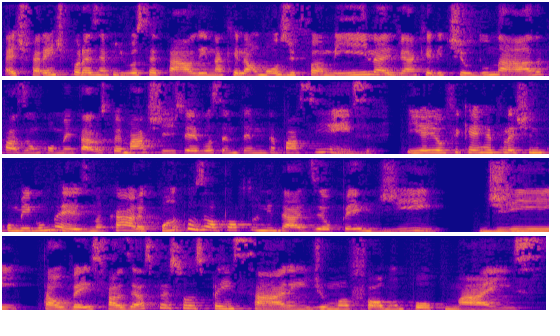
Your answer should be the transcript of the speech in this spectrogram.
É diferente, por exemplo, de você estar tá ali naquele almoço de família e vem aquele tio do nada fazer um comentário super machista e aí você não tem muita paciência. E aí eu fiquei refletindo comigo mesma, cara, quantas oportunidades eu perdi de talvez fazer as pessoas pensarem de uma forma um pouco mais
